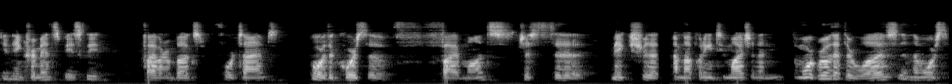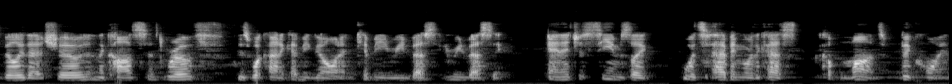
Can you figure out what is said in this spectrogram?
in increments, basically 500 bucks four times over the course of five months just to make sure that I'm not putting in too much. And then the more growth that there was and the more stability that it showed and the constant growth is what kind of kept me going and kept me reinvesting and reinvesting. And it just seems like what's happened over the past couple months, Bitcoin,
